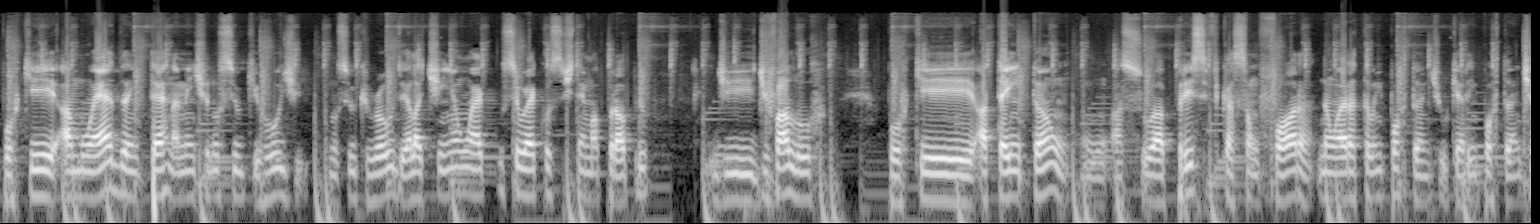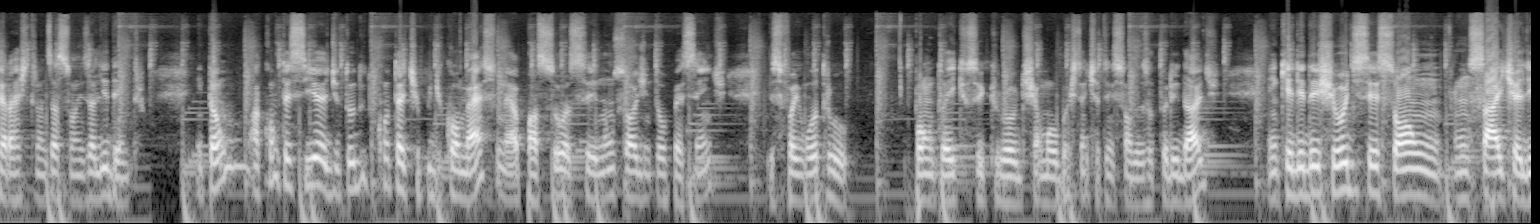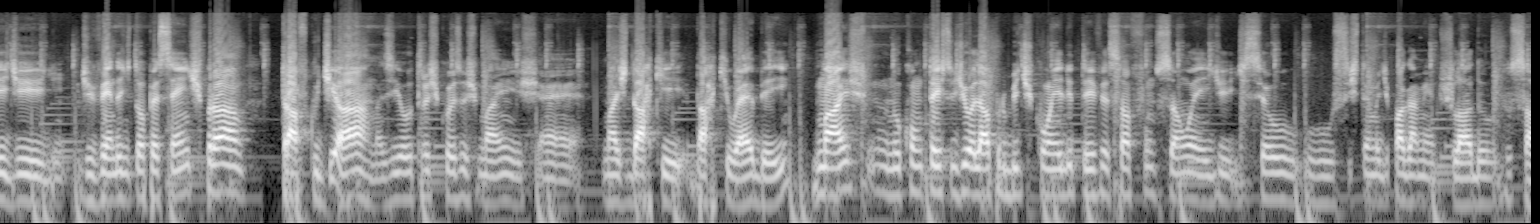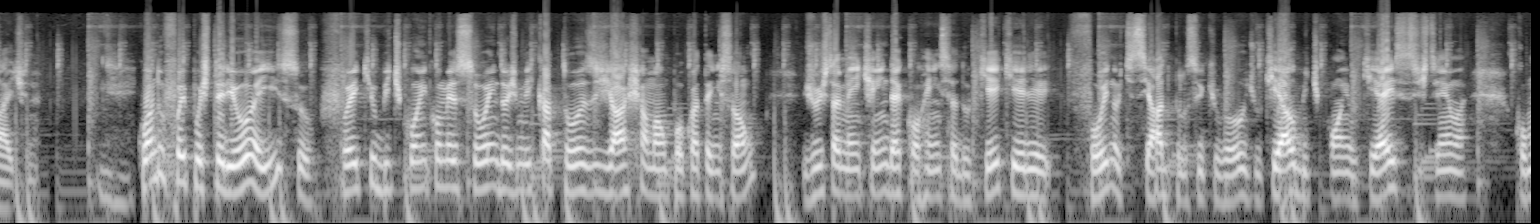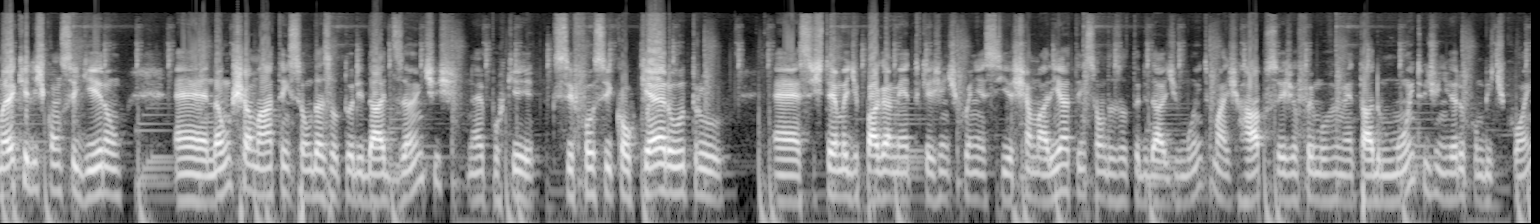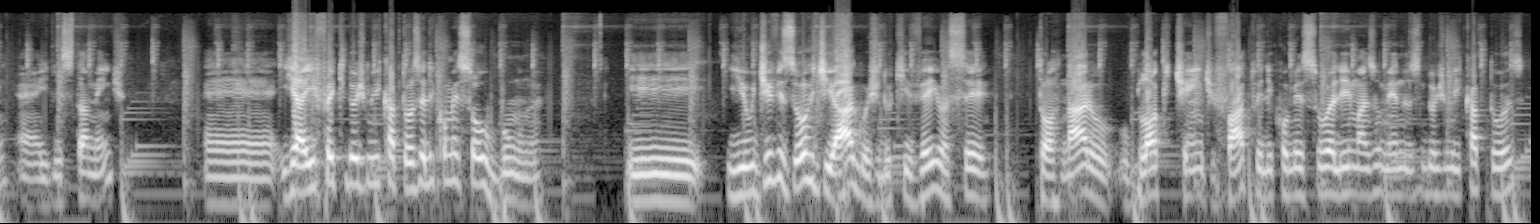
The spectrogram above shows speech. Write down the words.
porque a moeda internamente no Silk Road, no Silk Road, ela tinha um, o seu ecossistema próprio de, de valor, porque até então a sua precificação fora não era tão importante, o que era importante eram as transações ali dentro. Então acontecia de tudo quanto é tipo de comércio, né? Passou a ser não só de entorpecente, isso foi um outro ponto aí que o Silk Road chamou bastante atenção das autoridades em que ele deixou de ser só um, um site ali de, de venda de entorpecentes para tráfico de armas e outras coisas mais, é, mais dark, dark web aí. Mas no contexto de olhar para o Bitcoin, ele teve essa função aí de, de ser o, o, sistema de pagamentos lá do, do site, né? Uhum. Quando foi posterior a isso, foi que o Bitcoin começou em 2014 já a chamar um pouco a atenção, justamente em decorrência do que que ele foi noticiado pelo Silk Road, o que é o Bitcoin, o que é esse sistema, como é que eles conseguiram é, não chamar a atenção das autoridades antes, né? Porque se fosse qualquer outro é, sistema de pagamento que a gente conhecia, chamaria a atenção das autoridades muito mais rápido, ou seja, foi movimentado muito dinheiro com Bitcoin é, ilicitamente. É, e aí foi que 2014 ele começou o boom, né? E, e o divisor de águas do que veio a ser tornar o, o, blockchain de fato, ele começou ali mais ou menos em 2014,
